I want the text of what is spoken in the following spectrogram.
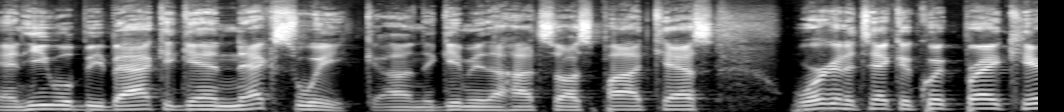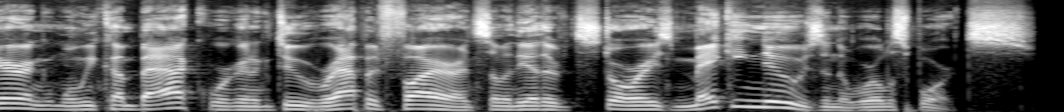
and he will be back again next week on the Give Me the Hot Sauce podcast. We're going to take a quick break here, and when we come back, we're going to do rapid fire on some of the other stories making news in the world of sports.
